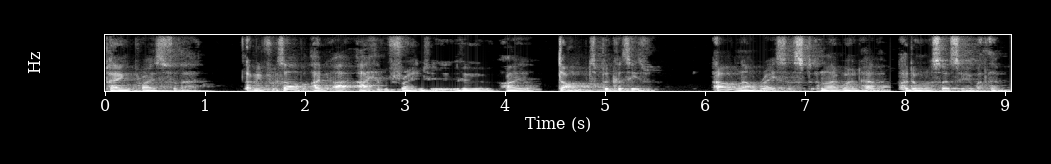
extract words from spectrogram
paying a price for that. I mean, for example, I, I, I have a friend who, who I dumped because he's out and out racist, and I won't have it. I don't want to associate with him.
